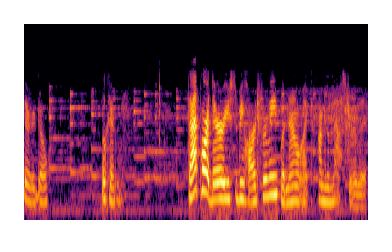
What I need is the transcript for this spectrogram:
there we go. Okay. That part there used to be hard for me, but now, like, I'm the master of it.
